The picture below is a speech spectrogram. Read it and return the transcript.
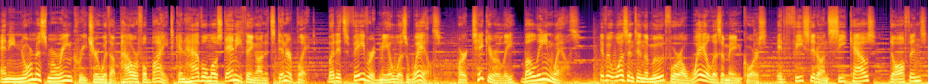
An enormous marine creature with a powerful bite can have almost anything on its dinner plate, but its favorite meal was whales, particularly baleen whales. If it wasn't in the mood for a whale as a main course, it feasted on sea cows, dolphins,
